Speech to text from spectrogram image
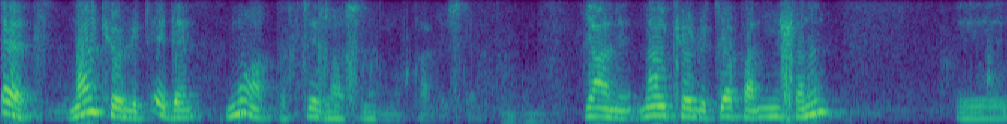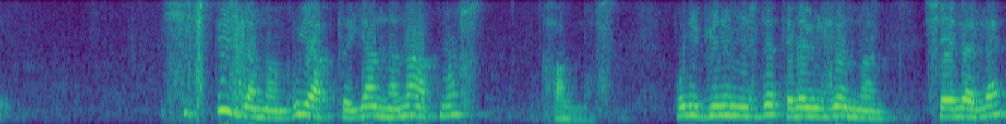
Evet, nankörlük eden muhakkak cezasını bulur kardeşler. Yani nankörlük yapan insanın e, hiçbir zaman bu yaptığı yanına ne yapmaz? Kalmaz. Bunu günümüzde televizyonla şeylerle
